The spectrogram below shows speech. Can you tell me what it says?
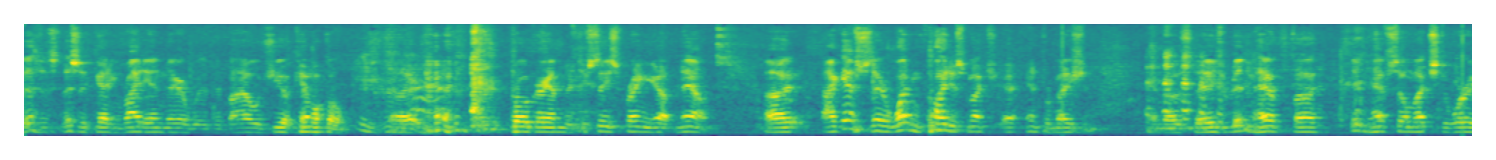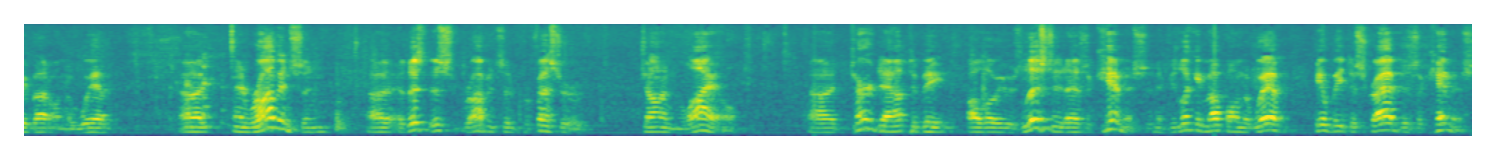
this is this is getting right in there with the biogeochemical uh, program that you see springing up now. Uh, I guess there wasn't quite as much uh, information in those days. We didn't have uh, didn't have so much to worry about on the web. Uh, and Robinson, this this Robinson professor John Lyle. uh, turned out to be, although he was listed as a chemist, and if you look him up on the web, he'll be described as a chemist,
